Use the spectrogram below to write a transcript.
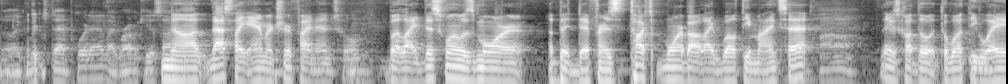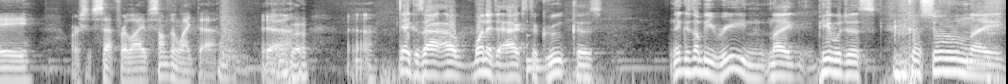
Like Rich Dad Poor Dad, like Robert Kiyosaki. No, that's like amateur financial. But like this one was more a bit different. It talked more about like wealthy mindset. Oh. I think it's called the the wealthy way or set for life, something like that. Yeah. Okay. Yeah, because I, I wanted to ask the group because niggas don't be reading. Like people just consume like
